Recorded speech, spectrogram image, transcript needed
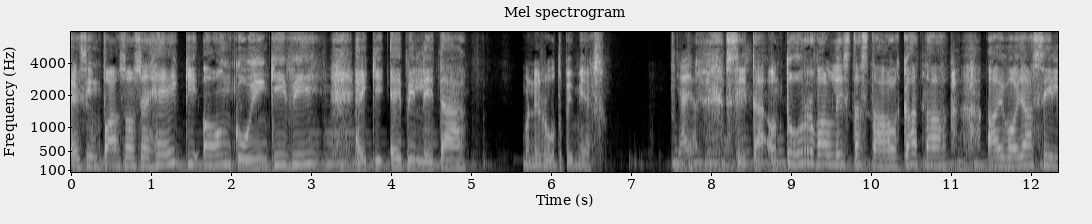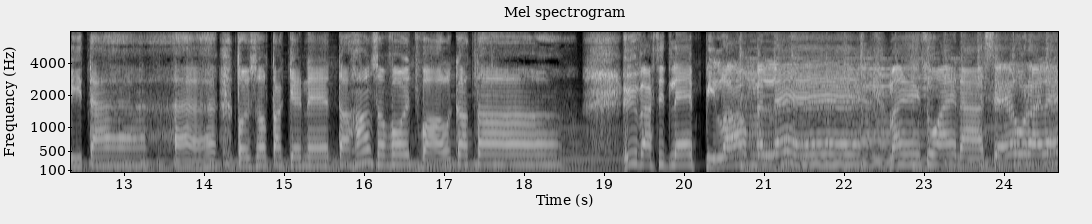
Esim. Paso se Heikki on kuin kivi, Heikki ei pillitä. Moni ruutupimieksi. Sitä on turvallista stalkata, aivoja silitää. Toisaalta kenet tahansa voit valkata. Hyvästit leppilammelle, mä en sua enää seuraile.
